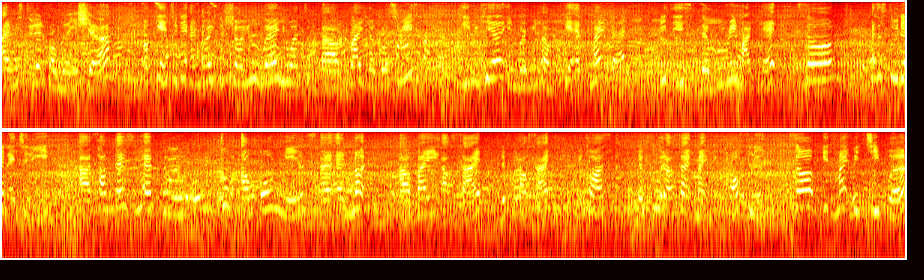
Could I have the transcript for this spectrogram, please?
I'm a student from Malaysia. Okay, today I'm going to show you where you want to uh, buy your groceries in here in Birmingham. Okay, at my back, this is the Buri Market. So, as a student actually, uh, sometimes we have to cook our own meals uh, and not uh, buying outside, the food outside, because the food outside might be costly. So, it might be cheaper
